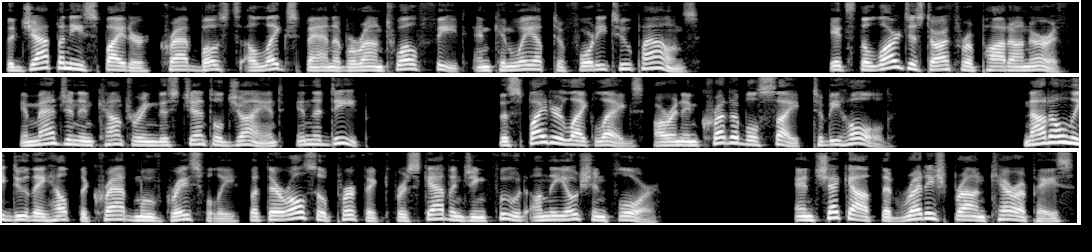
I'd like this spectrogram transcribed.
The Japanese spider crab boasts a leg span of around 12 feet and can weigh up to 42 pounds. It's the largest arthropod on Earth, imagine encountering this gentle giant in the deep. The spider like legs are an incredible sight to behold. Not only do they help the crab move gracefully, but they're also perfect for scavenging food on the ocean floor. And check out that reddish brown carapace,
